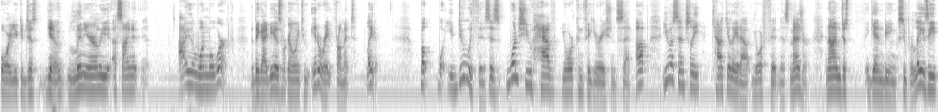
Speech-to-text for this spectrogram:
Or you could just, you know, linearly assign it. Either one will work. The big idea is we're going to iterate from it later. But what you do with this is once you have your configuration set up, you essentially calculate out your fitness measure. And I'm just, again, being super lazy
